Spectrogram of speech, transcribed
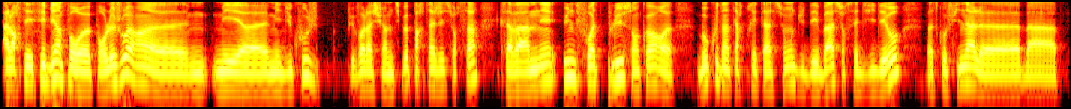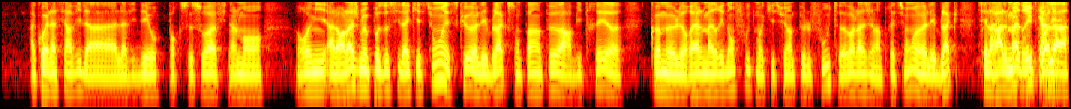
alors c'est bien pour pour le joueur, hein, euh, mais euh, mais du coup, je, voilà, je suis un petit peu partagé sur ça, que ça va amener une fois de plus encore euh, beaucoup d'interprétations, du débat sur cette vidéo, parce qu'au final, euh, bah, à quoi elle a servi la, la vidéo pour que ce soit finalement remis? Alors là, je me pose aussi la question, est-ce que les Blacks sont pas un peu arbitrés euh, comme le Real Madrid en foot, moi qui suis un peu le foot, euh, voilà, j'ai l'impression euh, les Blacks, c'est le Real Madrid quoi. La,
